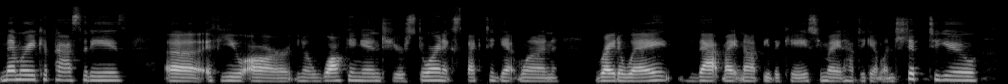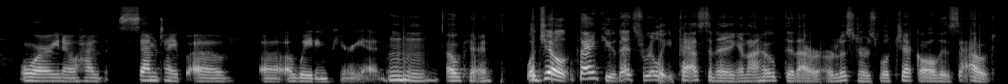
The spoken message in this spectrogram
memory capacities. Uh, if you are, you know, walking into your store and expect to get one right away, that might not be the case. You might have to get one shipped to you, or you know, have some type of a waiting period. Mm-hmm. Okay. Well, Jill, thank you. That's really fascinating. And I hope that our, our listeners will check all this out.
